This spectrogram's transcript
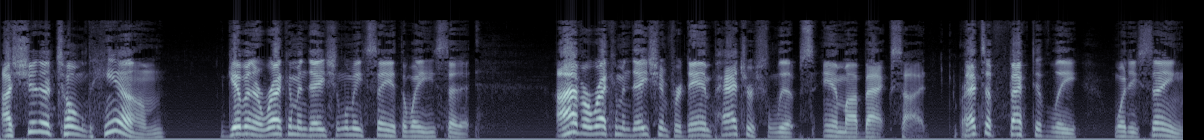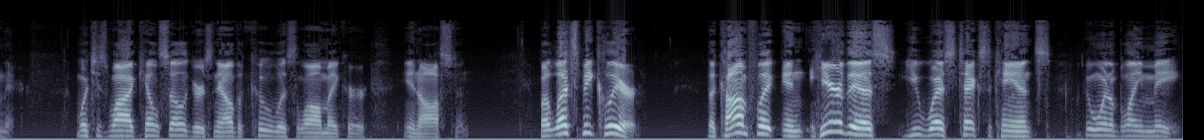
I should have told him, given a recommendation. Let me say it the way he said it. I have a recommendation for Dan Patrick's lips and my backside. Right. That's effectively what he's saying there, which is why Kel Seliger is now the coolest lawmaker in Austin. But let's be clear the conflict, and hear this, you West Texicans who want to blame me.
